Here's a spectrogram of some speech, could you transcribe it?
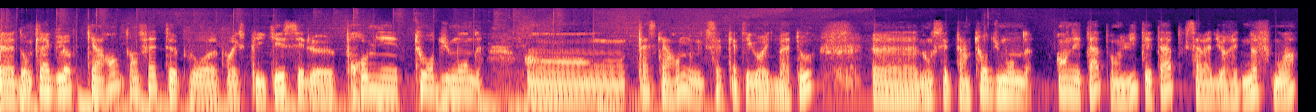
Euh, donc la Globe 40, en fait, pour pour expliquer, c'est le premier tour du monde en classe 40, donc cette catégorie de bateaux. donc c'est un tour du monde en étapes, en huit étapes. Ça va durer neuf mois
